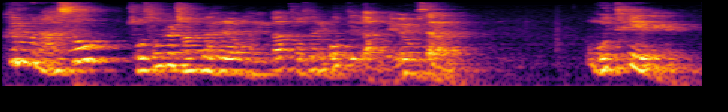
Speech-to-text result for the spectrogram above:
그러고 나서 조선을 전도하려고 하니까 조선에 못 들어간대요. 외국 사람은. 그럼 어떻게 해야 되겠니?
